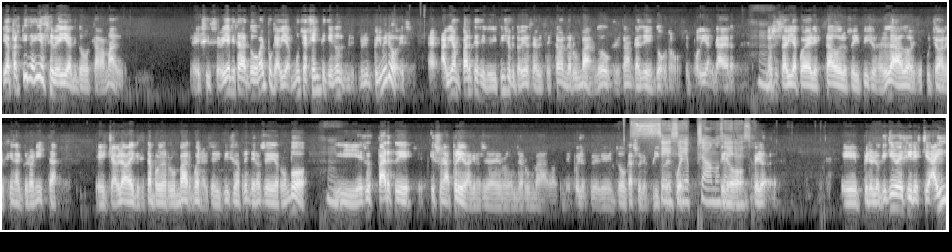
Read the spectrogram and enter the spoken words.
Y a partir de ahí ya se veía que todo estaba mal. Es decir, se veía que estaba todo mal porque había mucha gente que no. Primero, es, eh, habían partes del edificio que todavía se, se estaban derrumbando, que se estaban cayendo, o se podían caer. Mm. No se sabía cuál era el estado de los edificios al lado. Yo escuchaba recién al cronista eh, que hablaba de que se está por derrumbar. Bueno, ese edificio de frente no se derrumbó. Mm. Y eso es parte, es una prueba que no se haya derrumbado. Después, en todo caso, lo explico Sí, después. sí, ya vamos a ir pero, a eso. pero, eh, pero lo que quiero decir es que ahí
